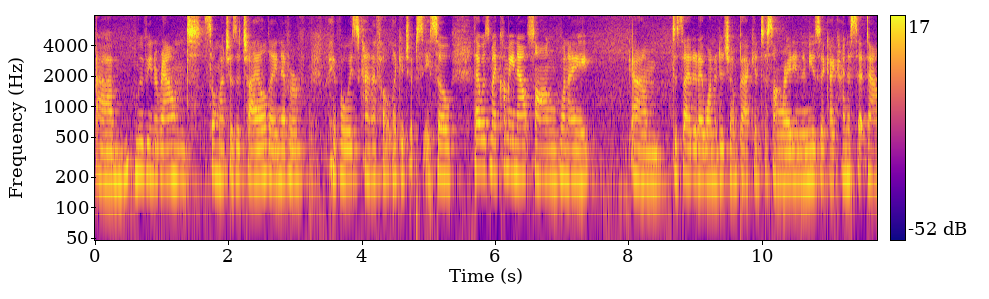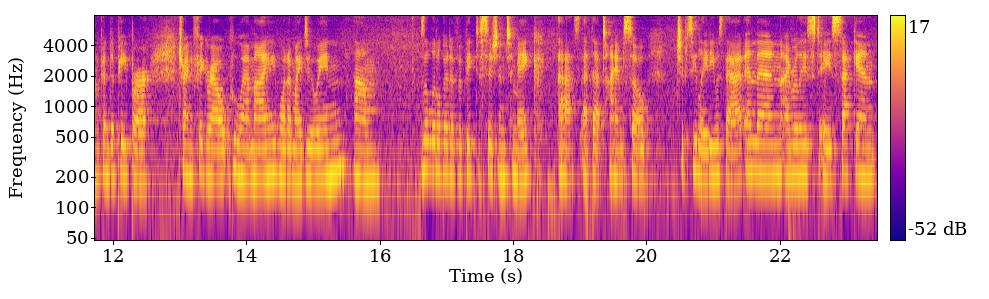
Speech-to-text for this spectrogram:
um, moving around so much as a child. I never, I have always kind of felt like a gypsy. So that was my coming out song when I um, decided I wanted to jump back into songwriting and music, I kind of sat down, pen to paper, trying to figure out who am I, what am I doing. Um, was a little bit of a big decision to make at that time. So, Gypsy Lady was that, and then I released a second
